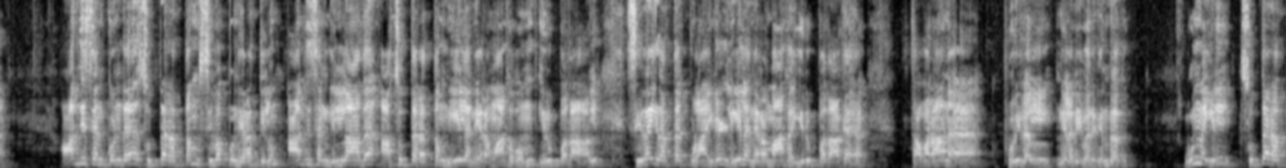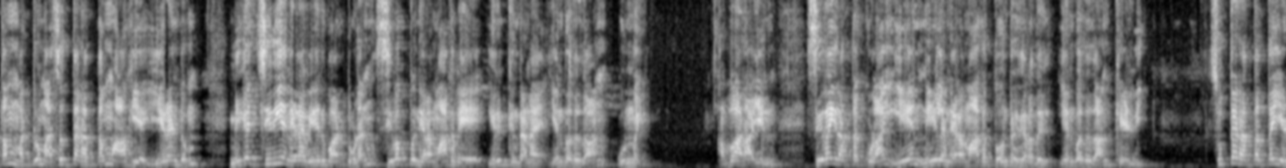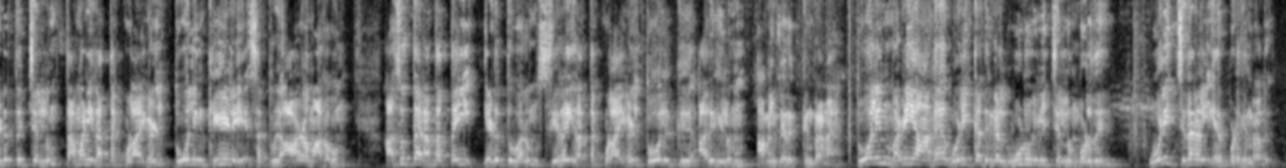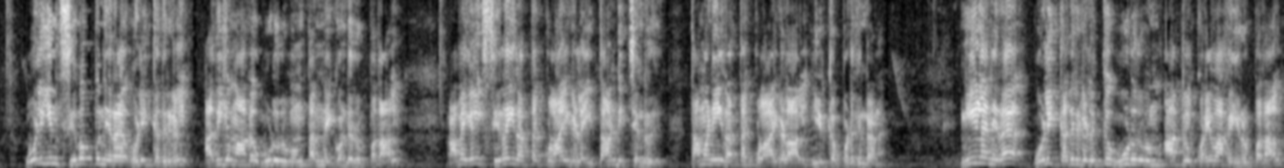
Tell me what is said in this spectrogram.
ஆக்சிஜன் கொண்ட சுத்த ரத்தம் சிவப்பு நிறத்திலும் ஆக்சிஜன் இல்லாத அசுத்த ரத்தம் நீல நிறமாகவும் இருப்பதால் சிறை இரத்த குழாய்கள் நீல நிறமாக இருப்பதாக தவறான புரிதல் நிலவி வருகின்றது. உண்மையில் சுத்த ரத்தம் மற்றும் அசுத்த ரத்தம் ஆகிய இரண்டும் மிகச்சிறிய நிற வேறுபாட்டுடன் சிவப்பு நிறமாகவே இருக்கின்றன என்பதுதான் உண்மை. அவ்வாறாயின் சிறை இரத்த குழாய் ஏன் நீல நிறமாக தோன்றுகிறது என்பதுதான் கேள்வி. சுத்த இரத்தத்தை எடுத்துச் செல்லும் தமணி இரத்த குழாய்கள் தோலின் கீழே சற்று ஆழமாகவும் அசுத்த இரத்தத்தை எடுத்து வரும் சிறை இரத்த குழாய்கள் தோலுக்கு அருகிலும் அமைந்திருக்கின்றன. தோலின் வழியாக ஒளிக்கதிர்கள் ஊடுருவி செல்லும் பொழுது ஒளி சிதறல் ஏற்படுகின்றது. ஒளியின் சிவப்பு நிற ஒளிக்கதிர்கள் அதிகமாக ஊடுருவும் தன்மை கொண்டிருப்பதால் அவைகள் சிறை இரத்த குழாய்களை தாண்டி சென்று தமனி இரத்த குழாய்களால் ஈர்க்கப்படுகின்றன. நீல நிற ஒளிக்கதிர்களுக்கு ஊடுருவும் ஆற்றல் குறைவாக இருப்பதால்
